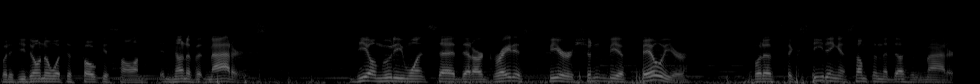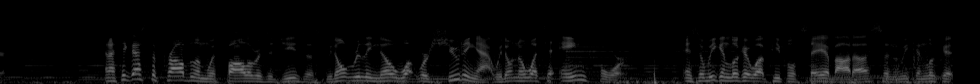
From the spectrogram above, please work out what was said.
but if you don't know what to focus on, none of it matters. D.L. Moody once said that our greatest fear shouldn't be of failure, but of succeeding at something that doesn't matter. And I think that's the problem with followers of Jesus. We don't really know what we're shooting at, we don't know what to aim for. And so we can look at what people say about us and we can look at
